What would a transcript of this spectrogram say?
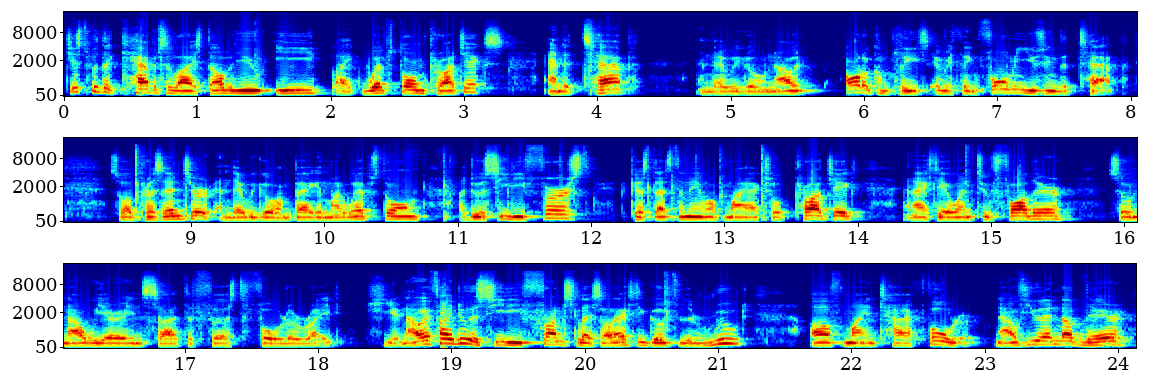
just with a capitalized W, E, like WebStorm projects and a tab. And there we go. Now it auto completes everything for me using the tab. So I'll press enter and there we go. I'm back in my WebStorm. I'll do a cd first because that's the name of my actual project. And actually I went too far there. So now we are inside the first folder right here. Now if I do a cd front slash, I'll actually go to the root of my entire folder. Now if you end up there,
